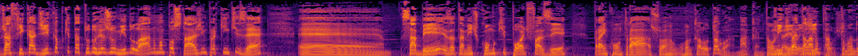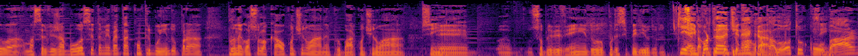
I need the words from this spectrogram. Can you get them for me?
já fica a dica porque tá tudo resumido lá numa postagem para quem quiser é, saber exatamente como que pode fazer para encontrar a sua Juan Caloto agora. Bacana. Então o link daí, vai estar lá de no tá post. tomando a- uma cerveja boa, você também vai estar contribuindo para o negócio local continuar, né? Para o bar continuar Sim. é, sobrevivendo por esse período, né? que é Você tá importante, né, com a Juan cara? Caloto, com Sim. o bar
